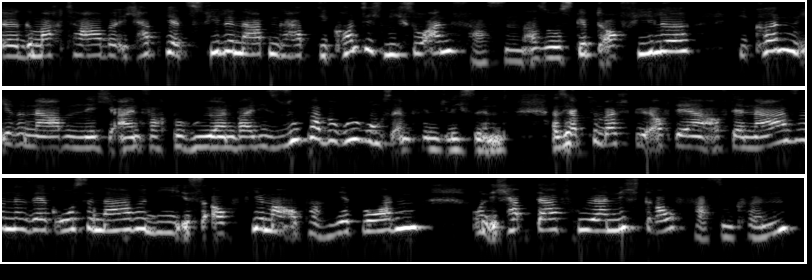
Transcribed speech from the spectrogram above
äh, gemacht habe. Ich habe jetzt viele Narben gehabt, die konnte ich nicht so anfassen. Also es gibt auch viele, die können ihre Narben nicht einfach berühren, weil die super berührungsempfindlich sind. Also ich habe zum Beispiel auf der, auf der Nase eine sehr große Narbe, die ist auch viermal operiert worden und ich habe da früher nicht drauf fassen können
